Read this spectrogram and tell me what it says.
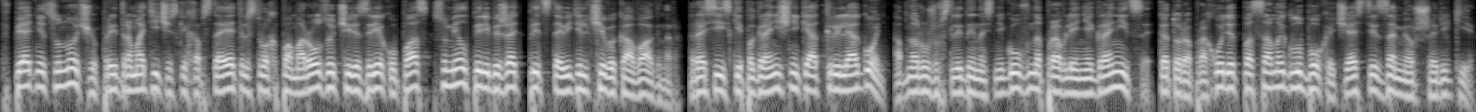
В пятницу ночью при драматических обстоятельствах по морозу через реку Пас сумел перебежать представитель ЧВК «Вагнер». Российские пограничники открыли огонь, обнаружив следы на снегу в направлении границы, которая проходит по самой глубокой части замерзшей реки.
